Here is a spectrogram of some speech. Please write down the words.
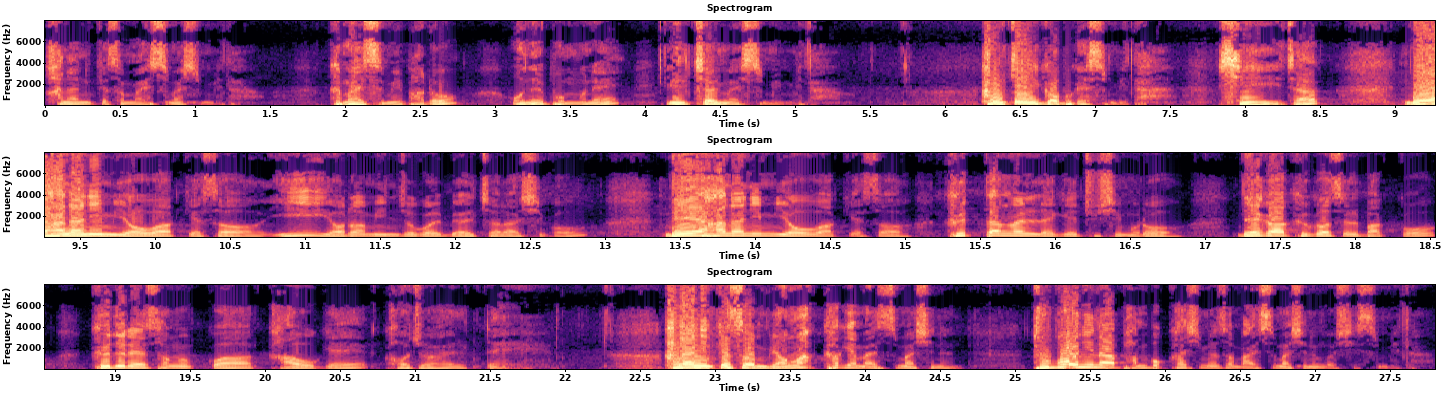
하나님께서 말씀하십니다. 그 말씀이 바로 오늘 본문의 1절 말씀입니다. 함께 읽어보겠습니다. 시작. 내 하나님 여호와께서 이 여러 민족을 멸절하시고 내 하나님 여호와께서 그 땅을 내게 주심으로 내가 그것을 받고 그들의 성읍과 가옥에 거주할 때 하나님께서 명확하게 말씀하시는 두 번이나 반복하시면서 말씀하시는 것이 있습니다.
